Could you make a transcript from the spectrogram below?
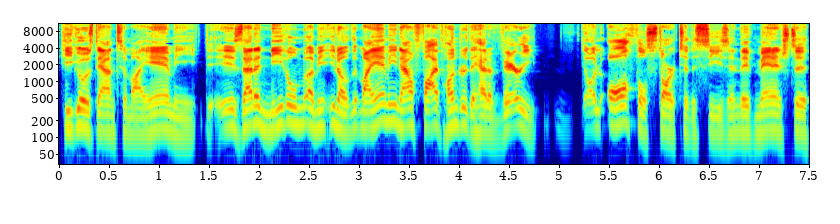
He goes down to Miami. Is that a needle? I mean, you know, the Miami now 500. They had a very an awful start to the season. They've managed to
